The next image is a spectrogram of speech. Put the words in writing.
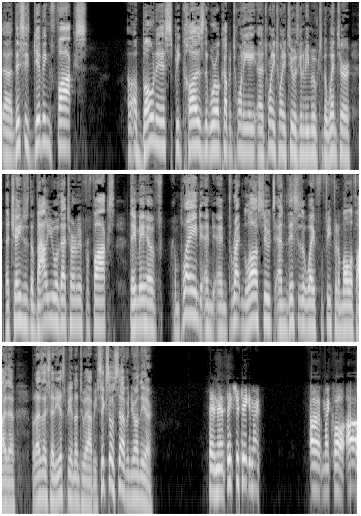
uh, this is giving Fox a bonus because the World Cup in 28, uh, 2022 is going to be moved to the winter. That changes the value of that tournament for Fox. They may have complained and, and threatened lawsuits, and this is a way for FIFA to mollify them. But as I said, ESPN not too happy. 607, you're on the air. Hey man, thanks for taking my uh my call. Um,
